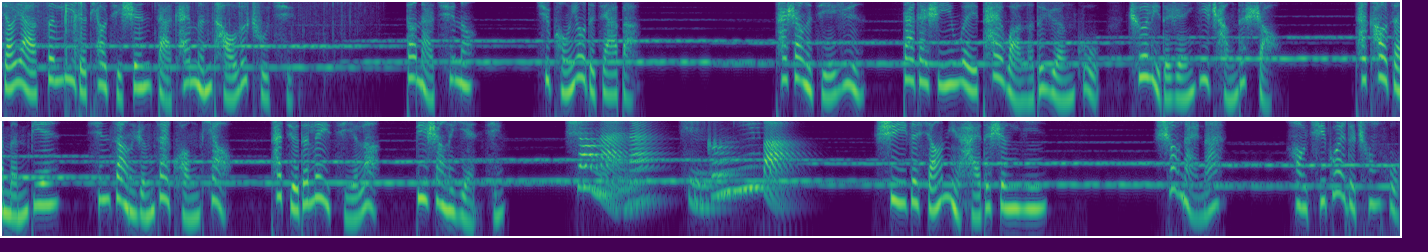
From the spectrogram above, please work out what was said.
小雅奋力地跳起身，打开门逃了出去。到哪去呢？去朋友的家吧。他上了捷运，大概是因为太晚了的缘故，车里的人异常的少。他靠在门边，心脏仍在狂跳，他觉得累极了。闭上了眼睛，少奶奶，请更衣吧。是一个小女孩的声音。少奶奶，好奇怪的称呼。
